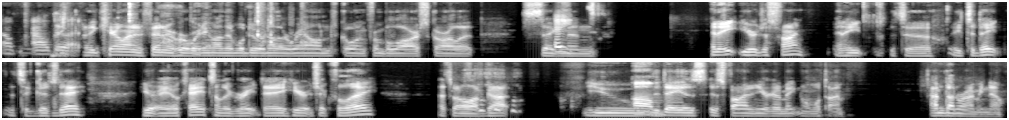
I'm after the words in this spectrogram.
I'll, I'll do I it. think Caroline and Finn, who are waiting on them, will do another round going from Balar, Scarlet, Sigmund. Eight. An eight, you're just fine. An eight, it's a eight to date. It's a good day. You're a okay. It's another great day here at Chick Fil A. That's about all I've got. You, the Um, day is is fine, and you're gonna make normal time. I'm done rhyming now.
